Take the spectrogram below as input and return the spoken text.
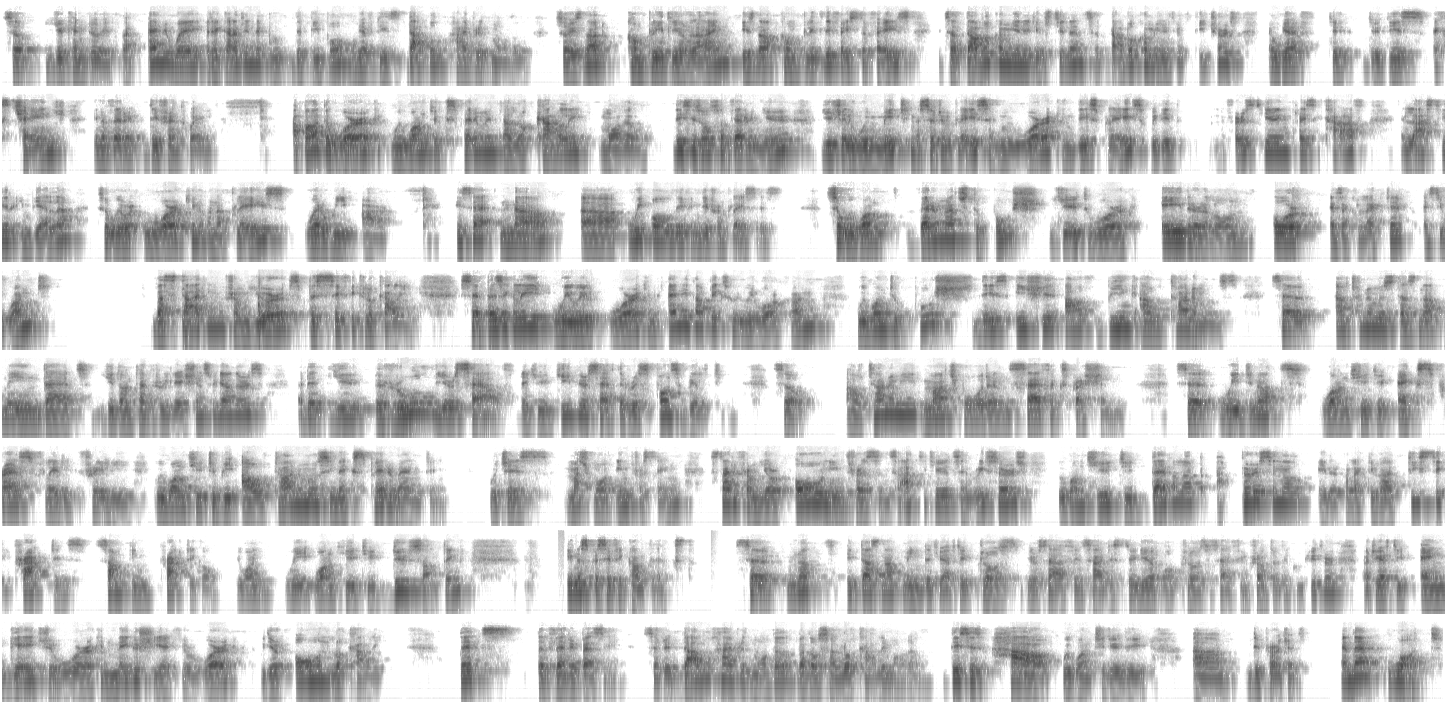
So you can do it. But anyway, regarding the, the people, we have this double hybrid model. So it's not completely online, it's not completely face-to-face. -face. It's a double community of students, a double community of teachers, and we have to do this exchange in a very different way. About the work, we want to experiment a locally model. This is also very new. Usually we meet in a certain place and we work in this place. We did the first year in Presikhaaf and last year in Biella. So we were working on a place where we are. Instead, now uh, we all live in different places. So we want very much to push you to work either alone or as a collective as you want but starting from your specific locality. So basically, we will work in any topics we will work on. We want to push this issue of being autonomous. So autonomous does not mean that you don't have relations with others, that you rule yourself, that you give yourself the responsibility. So autonomy much more than self-expression. So we do not want you to express freely. We want you to be autonomous in experimenting, which is much more interesting. Study from your own interests and attitudes and research. We want you to develop a personal, either collective artistic practice, something practical. We want, we want you to do something in a specific context. So not, it does not mean that you have to close yourself inside the studio or close yourself in front of the computer, but you have to engage your work and negotiate your work with your own locality. That's the very basic. So the double hybrid model, but also a locality model. This is how we want to do the, um, the project. And then what?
